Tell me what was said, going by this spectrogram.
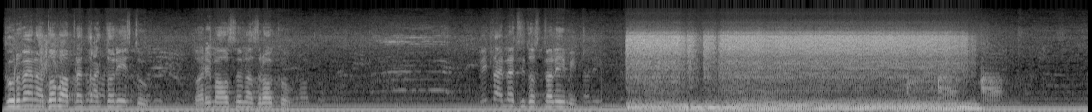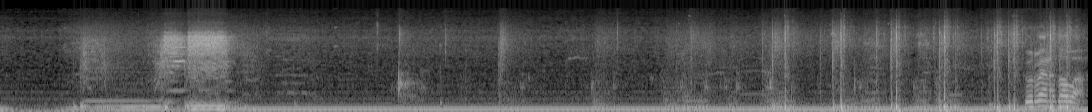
Kurvená doba pre traktoristu, ktorý má 18 rokov. Vítaj medzi dospelými. Kurvená doba.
